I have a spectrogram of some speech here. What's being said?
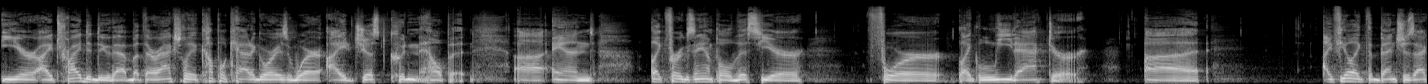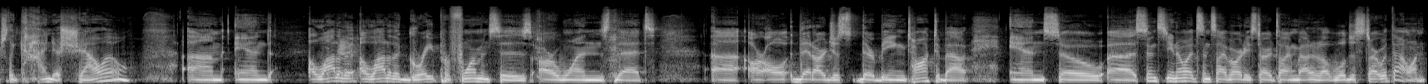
year I tried to do that, but there are actually a couple categories where I just couldn't help it. Uh, and like for example, this year for like lead actor, uh, I feel like the bench is actually kind of shallow, um, and a lot of the a lot of the great performances are ones that. Uh, are all that are just they're being talked about, and so uh, since you know what, since I've already started talking about it, I'll, we'll just start with that one.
